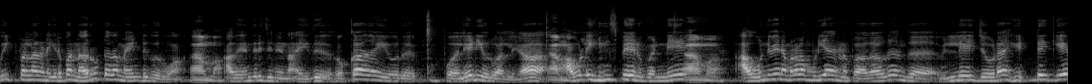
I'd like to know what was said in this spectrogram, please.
குயிட் பண்ணலாம் நினைக்கிறப்ப நருட்டோ தான் மைண்டுக்கு வருவான். அவன் எந்திரிச்சு நின்னா இது ஹொக்காகை ஒரு இப்போ லேடி வருவா இல்லையா? அவளை இன்ஸ்பயர் பண்ணி அவ ஒண்ணுமே நம்மளால முடியாது நினைப்பா. அதாவது அந்த வில்லேஜோட ஹெட்டுக்கே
